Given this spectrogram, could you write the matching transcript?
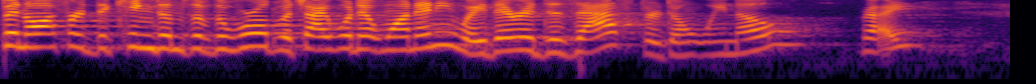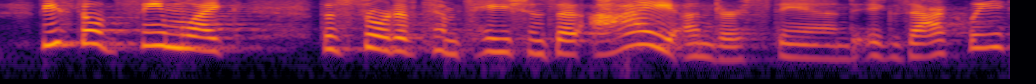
been offered the kingdoms of the world, which I wouldn't want anyway. They're a disaster, don't we know? Right? These don't seem like the sort of temptations that I understand exactly.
